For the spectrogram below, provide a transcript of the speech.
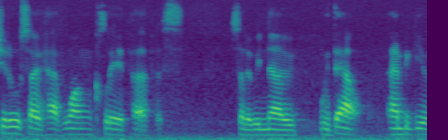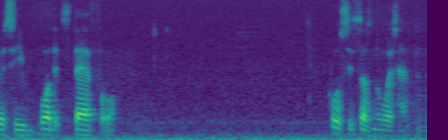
should also have one clear purpose, so that we know without ambiguity what it's there for. Of course, this doesn't always happen.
